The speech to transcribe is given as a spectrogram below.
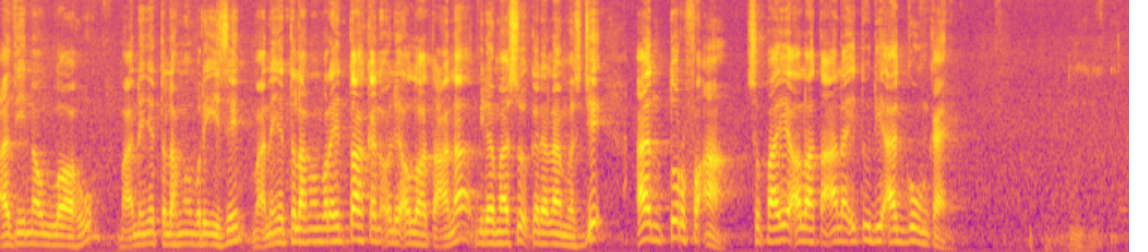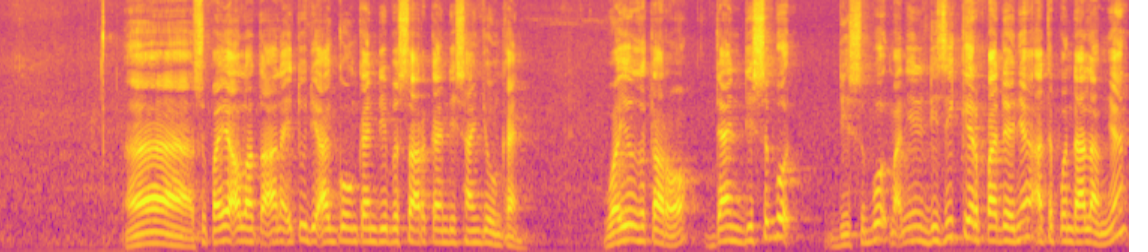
Adzinallahu maknanya telah memberi izin, maknanya telah memerintahkan oleh Allah Taala bila masuk ke dalam masjid an turfa'a supaya Allah Taala itu diagungkan. Ha, supaya Allah Taala itu diagungkan, dibesarkan, disanjungkan. Wa yuzkara dan disebut. Disebut maknanya dizikir padanya ataupun dalamnya.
